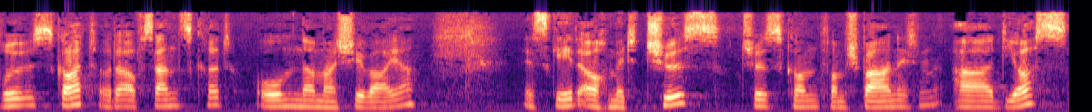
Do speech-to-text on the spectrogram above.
Grüß Gott oder auf Sanskrit Om Namah Shivaya. Es geht auch mit Tschüss. Tschüss kommt vom Spanischen Adios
